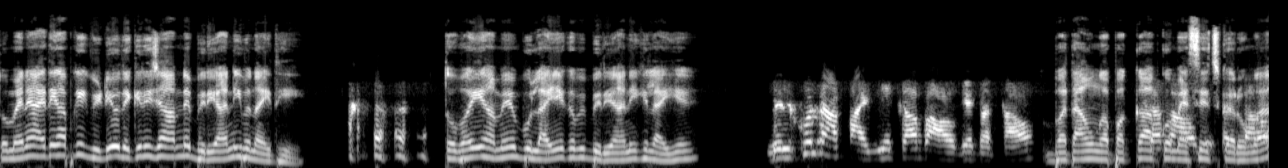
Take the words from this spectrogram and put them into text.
तो मैंने आई थिंक आपकी एक वीडियो देखी थी जहाँ आपने बिरयानी बनाई थी। तो भाई हमें बुलाइए कभी बिरयानी खिलाइए। बिल्कुल आप आइए कब आओगे बताओ। बताऊँगा पक्का आपको मैसेज करूँगा।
